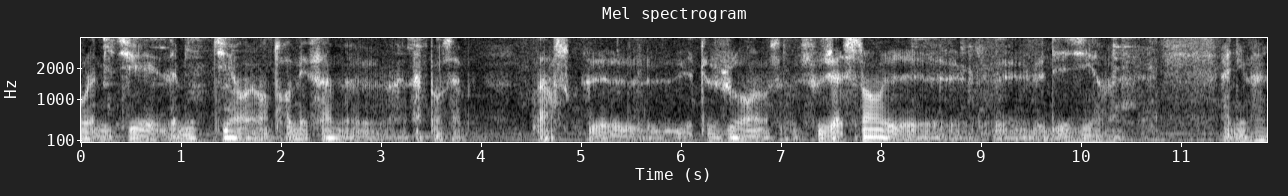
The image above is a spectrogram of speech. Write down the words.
l'amitié, l'amitié entre et femmes euh, impensable. Parce qu'il y a toujours sous-jacent le, le désir animal.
